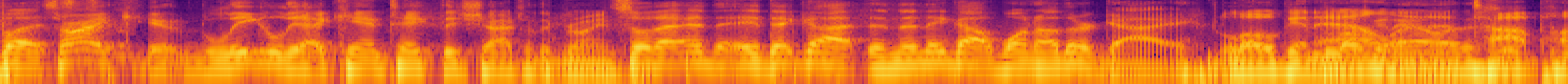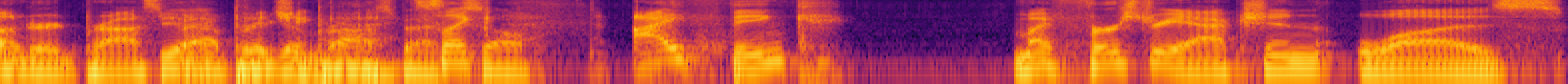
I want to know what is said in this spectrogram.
but Sorry, legally I can't take the shot to the groin. So that they they got and then they got one other guy, Logan, Allen, a top hundred prospect, yeah, pretty pitching good guy. prospect. It's like so. I think my first reaction was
